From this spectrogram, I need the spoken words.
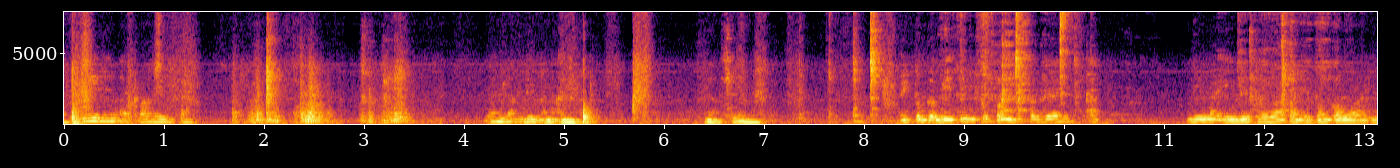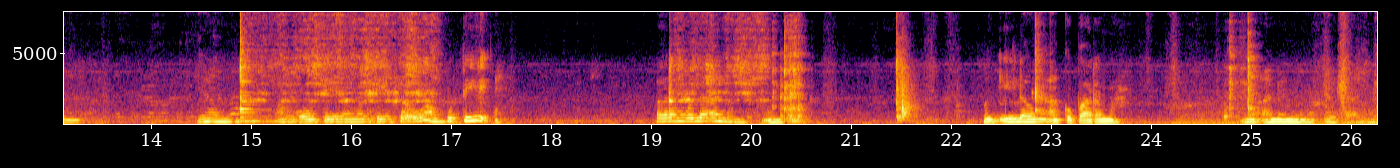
Asin at paminta. Yan lang din ang ano natin. Ito gamitin ko pang isa guys. At hindi mainit hawakan itong kawain. Yan. Ang konti ng mantika. Oh, ang puti. Parang wala ano. Mag-ilaw nga ako para ma ma ano nyo nakita nyo.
